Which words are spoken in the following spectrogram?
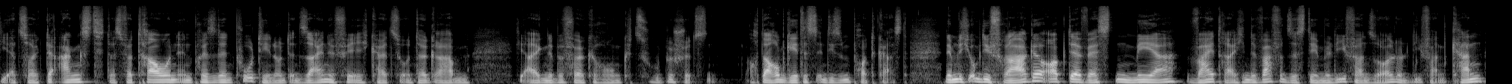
die erzeugte Angst das Vertrauen in Präsident Putin und in seine Fähigkeit zu untergraben, die eigene Bevölkerung zu beschützen. Auch darum geht es in diesem Podcast, nämlich um die Frage, ob der Westen mehr weitreichende Waffensysteme liefern soll und liefern kann,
